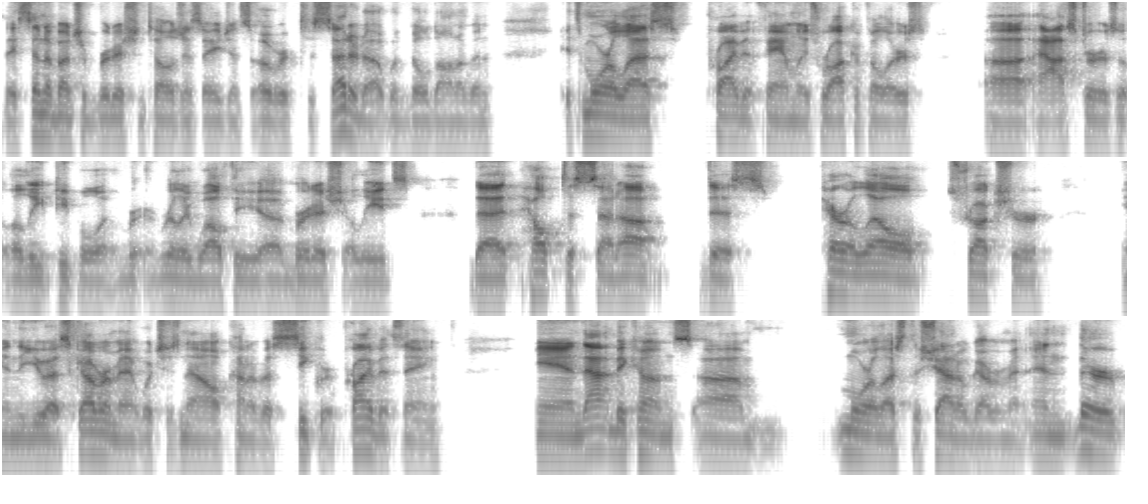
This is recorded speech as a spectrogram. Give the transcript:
they send a bunch of British intelligence agents over to set it up with Bill Donovan it's more or less private families, Rockefellers, uh, Astors, elite people, really wealthy uh, British elites that helped to set up this parallel structure in the US government, which is now kind of a secret private thing. And that becomes um, more or less the shadow government. And they're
